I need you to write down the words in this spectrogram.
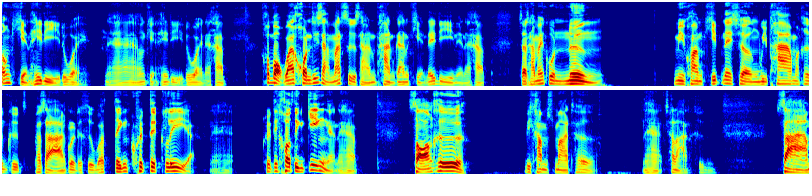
ต้องเขียนให้ดีด้วยนะต้องเขียนให้ดีด้วยนะครับเขาบอกว่าคนที่สามารถสื่อสารผ่านการเขียนได้ดีเนี่ยนะครับ จะทำให้คุณหนึ่ง มีความคิดในเชิงวิพากษ์มากขึ้นคือภาษาอังกฤษก็คือว่า think critically อะนะฮะ critical thinking อะนะครับสองคือ become smarter นะฮะฉลาดขึ้นสาม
